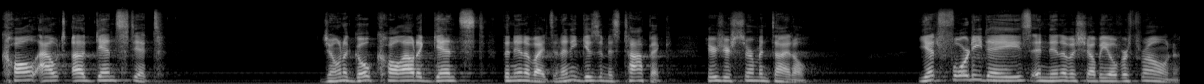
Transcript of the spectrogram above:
call out against it. Jonah, go call out against the Ninevites. And then he gives him his topic. Here's your sermon title Yet 40 days and Nineveh shall be overthrown.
